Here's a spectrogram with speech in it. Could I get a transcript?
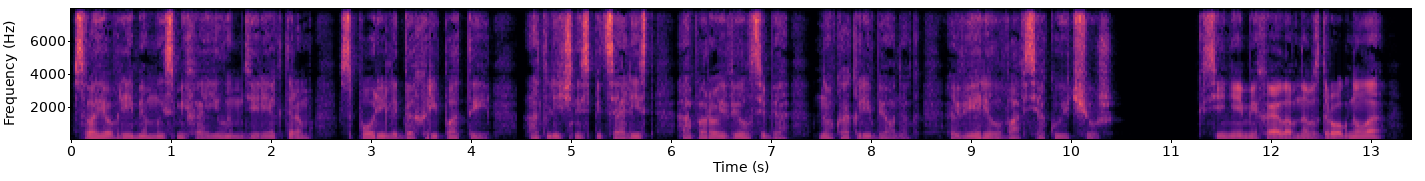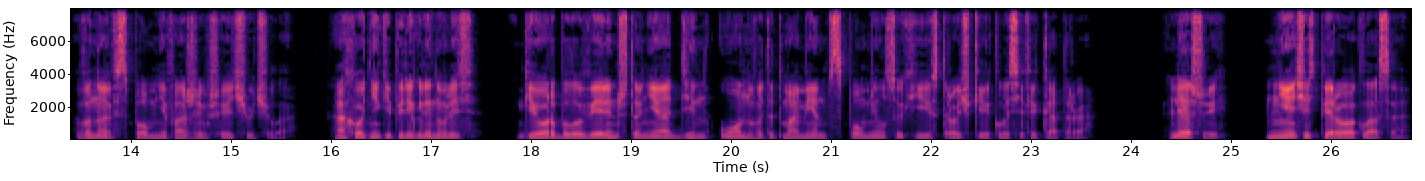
В свое время мы с Михаилом, директором, спорили до хрипоты. Отличный специалист, а порой вел себя, ну, как ребенок, верил во всякую чушь. Ксения Михайловна вздрогнула, вновь вспомнив ожившее чучело. Охотники переглянулись. Геор был уверен, что не один он в этот момент вспомнил сухие строчки классификатора. Леший. Нечисть первого класса.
